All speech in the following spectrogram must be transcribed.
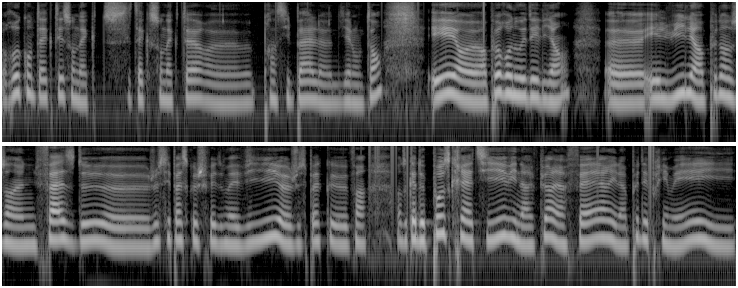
recontacter son, acteur euh, principal euh, d'il y a longtemps et euh, un peu renouer des liens. Euh, et lui, il est un peu dans un- une phase de euh, je sais pas ce que je fais de ma vie, euh, je sais pas que, enfin, en tout cas de pause créative. Il n'arrive plus à rien faire, il est un peu déprimé.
